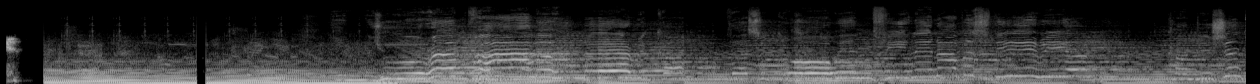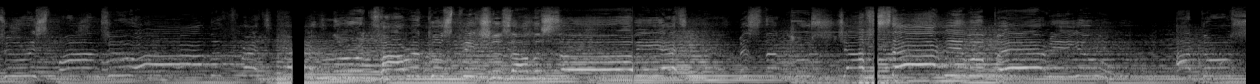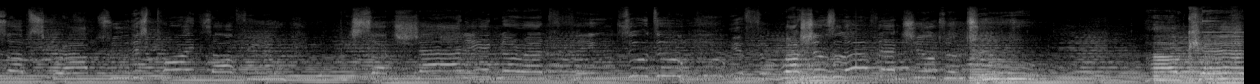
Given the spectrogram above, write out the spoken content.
pictures of the Soviets. Mr. Khrushchev said we will bury you. I don't subscribe to this point of view. It would be such an ignorant thing to do if the Russians love their children too. How can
